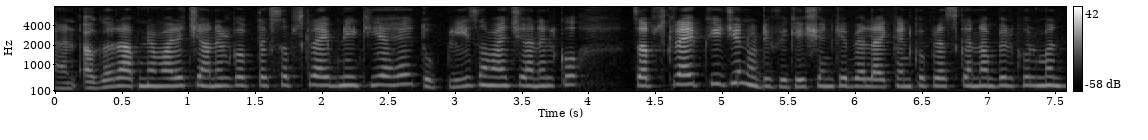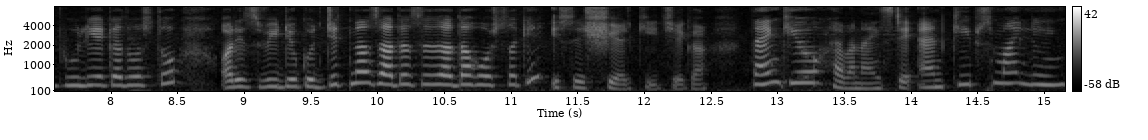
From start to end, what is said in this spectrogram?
and अगर आपने हमारे चैनल को अब तक सब्सक्राइब नहीं किया है तो प्लीज़ हमारे चैनल को सब्सक्राइब कीजिए। नोटिफिकेशन के बेल आइकन को प्रेस करना बिल्कुल मत भूलिएगा दोस्तों। और इस वीडियो को जितना ज़्यादा से ज़्यादा हो सके, इसे शेयर कीजिएगा। Thank you have a nice day and keep smiling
